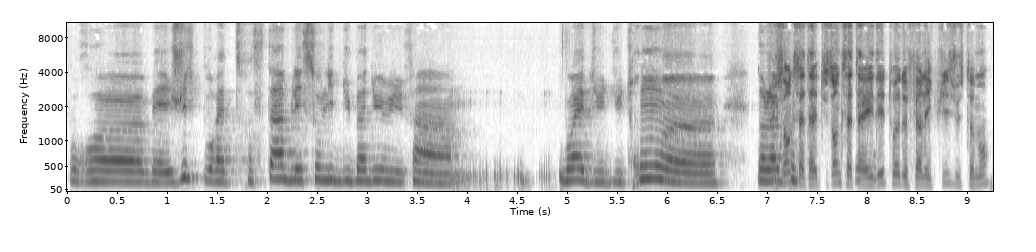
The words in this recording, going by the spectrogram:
Pour euh, ben, juste pour être stable et solide du bas du enfin ouais du, du tronc euh, dans tu la sens que ça tu sens que ça t'a aidé toi de faire les cuisses justement?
